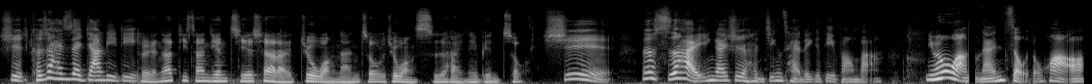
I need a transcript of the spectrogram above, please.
是，可是还是在加利利。对，那第三天接下来就往南走，就往死海那边走。是，那死海应该是很精彩的一个地方吧？你们往南走的话啊，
